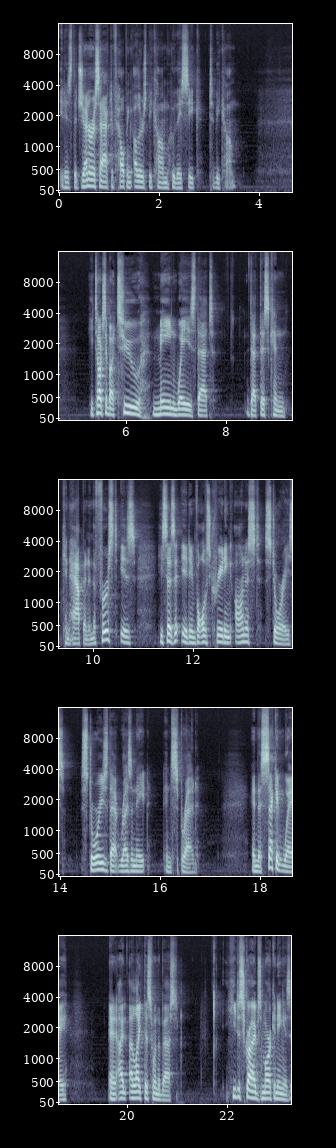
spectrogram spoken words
it is the generous act of helping others become who they seek to become he talks about two main ways that that this can can happen. And the first is he says it involves creating honest stories, stories that resonate and spread. And the second way, and I, I like this one the best, he describes marketing as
